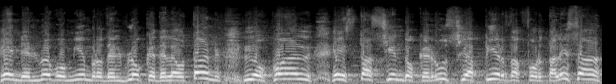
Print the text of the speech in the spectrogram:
en el nuevo miembro del bloque de la OTAN, lo cual está haciendo que Rusia pierda fortaleza,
